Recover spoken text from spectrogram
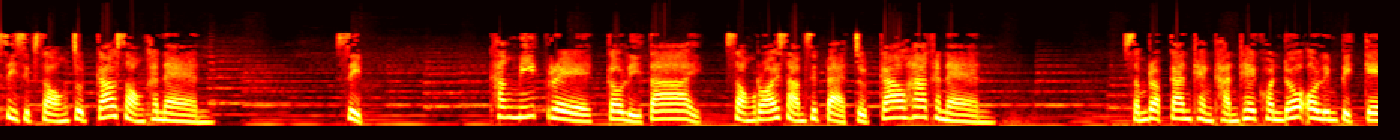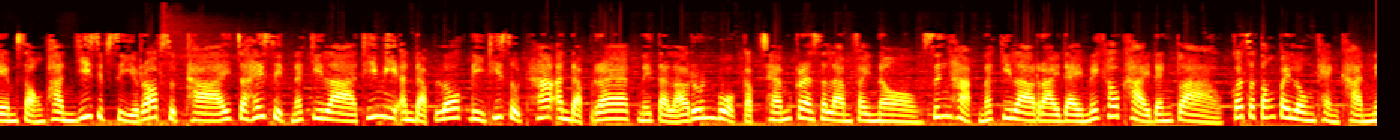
242.92 คะแนน 10. คังมิเกร เกาหลีใต้ 238.95 คะแนน สำหรับการแข่งขันเทควันโดโอลิมปิกเกม 2024 รอบสุดท้ายจะให้สิทธินักกีฬาที่มีอันดับโลกดีที่สุด 5 อันดับแรกในแต่ละรุ่นบวกกับแชมป์แกรนด์สลามไฟนอล ซึ่งหากนักกีฬารายใดไม่เข้าข่ายดังกล่าว ก็จะต้องไปลงแข่งขันใน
